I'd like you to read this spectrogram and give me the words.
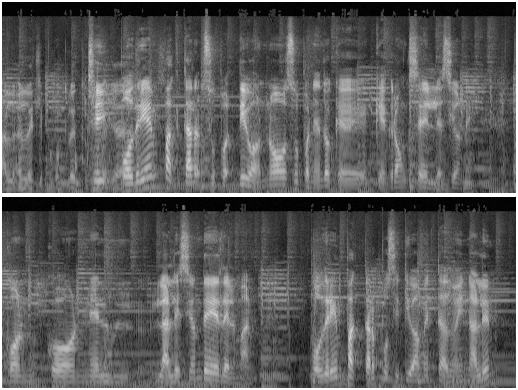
al, al equipo completo. Sí, Ya- podría impactar, supo- digo, no suponiendo que, que Gronk se lesione, con, con el- la lesión de Edelman, ¿podría impactar positivamente a Dwayne Allen?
